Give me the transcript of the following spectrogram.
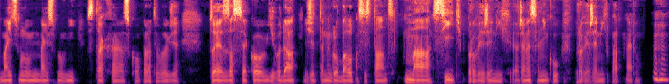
mají smluvní, mají smluvní vztah eh, s kooperativou, takže to je zase jako výhoda, že ten Global Assistance má síť prověřených řemeslníků, prověřených partnerů. Mm-hmm.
